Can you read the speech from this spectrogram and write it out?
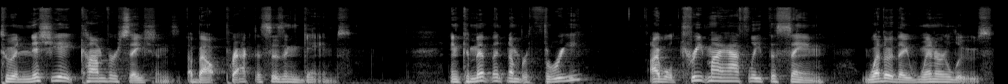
to initiate conversations about practices and games. And commitment number three I will treat my athlete the same whether they win or lose.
